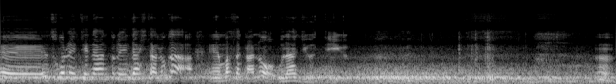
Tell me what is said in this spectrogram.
えーそこでテナントで出したのが、えーまさかのうな重っていう。うん。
